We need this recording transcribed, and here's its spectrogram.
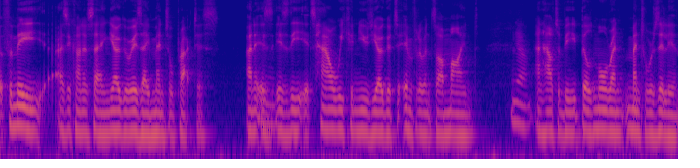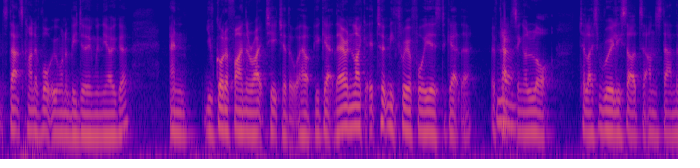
But for me, as you're kind of saying, yoga is a mental practice, and it is Yeah. is the it's how we can use yoga to influence our mind yeah and how to be build more ren- mental resilience. That's kind of what we want to be doing with yoga, and you've got to find the right teacher that will help you get there. And like it took me three or four years to get there of Yeah. practicing a lot till I really started to understand the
